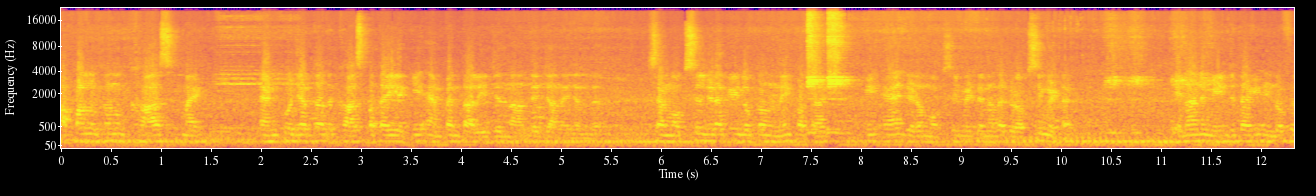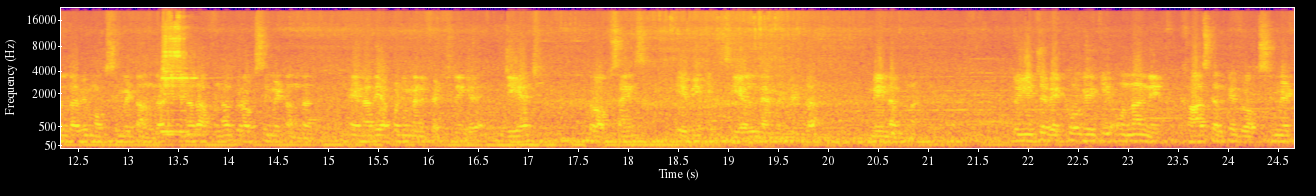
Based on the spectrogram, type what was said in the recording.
ਆਪਾਂ ਲੋਕਾਂ ਨੂੰ ਖਾਸ ਮੈਂ ਐਨਕੋਜੈਬ ਦਾ ਖਾਸ ਪਤਾ ਹੀ ਹੈ ਕਿ M45 ਦੇ ਨਾਂ ਤੇ ਜਾਣੇ ਜਾਂਦਾ ਹੈ। ਸੈਮੋਕਸਿਲ ਜਿਹੜਾ ਕਈ ਲੋਕਾਂ ਨੂੰ ਨਹੀਂ ਪਤਾ ਕਿ ਇਹ ਜਿਹੜਾ ਮੋਕਸੀਮੇਟ ਇਹਨਾਂ ਦਾ ਗਰੋਕਸੀਮੇਟ ਹੈ। ਇਹਨਾਂ ਨੇ ਮੇਨ ਜਿੱਦਾਂ ਕਿ ਇੰਡੋਫਿਲ ਦਾ ਵੀ ਮੋਕਸੀਮੇਟ ਆਉਂਦਾ, ਇਹਨਾਂ ਦਾ ਆਪਣਾ ਗਰੋਕਸੀਮੇਟ ਆਉਂਦਾ। ਇਹਨਾਂ ਦੀ ਆਪਣੀ ਮੈਨੂਫੈਕਚਰਿੰਗ ਹੈ GH crop science ABCL limited ਦਾ ਮੇਨ ਆਪਣਾ। ਤੋ ਇਹ ਚ ਵੇਖੋਗੇ ਕਿ ਉਹਨਾਂ ਨੇ ਖਾਸ ਕਰਕੇ ਗਰੋਕਸੀਮੇਟ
